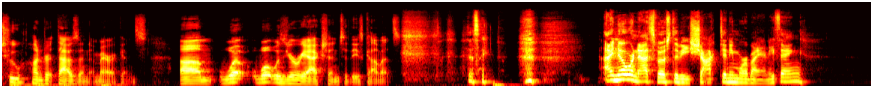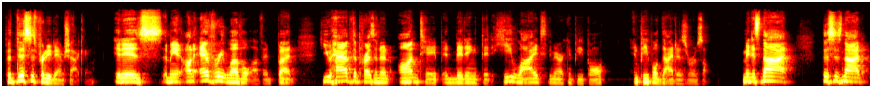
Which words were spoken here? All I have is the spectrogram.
200,000 Americans. Um, what what was your reaction to these comments? it's like I know we're not supposed to be shocked anymore by anything, but this is pretty damn shocking. It is, I mean, on every level of it, but you have the president on tape admitting that he lied to the American people and people died as a result. I mean, it's not, this is not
